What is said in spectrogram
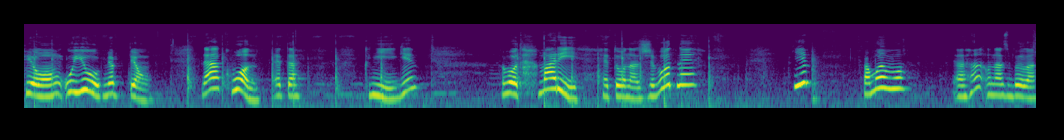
Пёng. Ую. Мёпёng. Да, квон – это книги. Вот, Мари – это у нас животные. И, по-моему, ага, у нас было,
